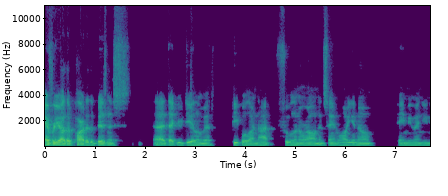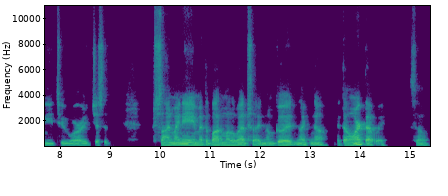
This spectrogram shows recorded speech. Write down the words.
every other part of the business uh, that you're dealing with, people are not fooling around and saying, well, you know, pay me when you need to, or just sign my name at the bottom of the website and I'm good. Like no, it don't work that way. So,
